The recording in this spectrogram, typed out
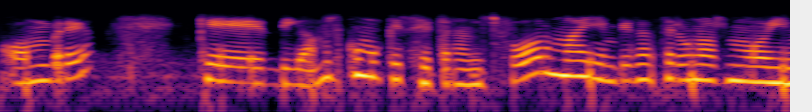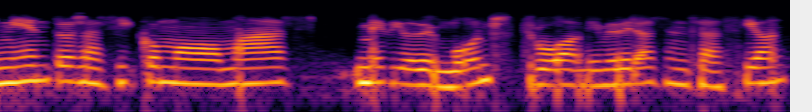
hombre, que digamos como que se transforma y empieza a hacer unos movimientos así como más medio de monstruo, a mí me da la sensación,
